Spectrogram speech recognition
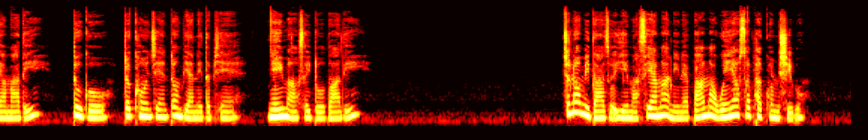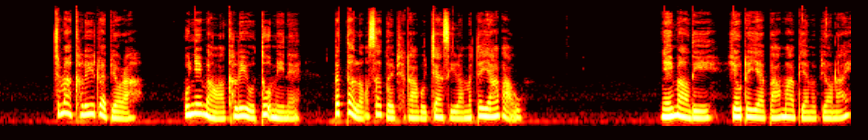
ရာမသည် သူ့ကိုတခွန်ချင်းတုံ့ပြန်နေသဖြင့်ငိမ့်မောင်စိတ်တိုးသွားသည် ကျွန်တော်မိသားစုအရေးမှာဆရာမအနေနဲ့ဘာမှဝင်ရောက်ဆွတ်ဖက်ခွင့်မရှိဘူးကျမကလေးအတွက်ပြောတာဦးငိမ့်မောင်ကကလေးကိုသူ့အမေနဲ့တက်တက်လုံးအဆက်အသွယ်ဖြတ်ထားဖို့ကြံစီတာမတရားပါဘူးငိမ့်မောင်သည်ရုတ်တရက်ဘာမှပြန်မပြောနိုင်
